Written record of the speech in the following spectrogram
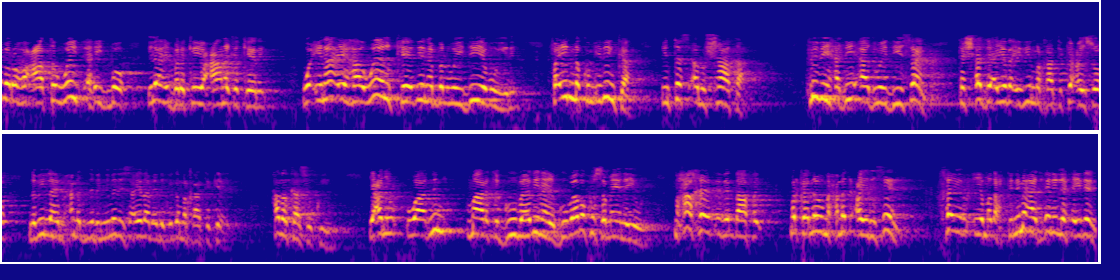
eberaho caato weyd ahayd boo ilaahay barakeeyo caano ka keenay. Wa inaa'ihaa weelkeediina bal weydiiya buu yidhi fa inakum idinka in tas'alu shaata. Ridii haddii aad weydiisaan tashhadi ayada idiin markhaati kacayso nabiyullaahi maxamed nebinimadiisa ayadaaba idinkaga markhaati kici hadalkaasuu ku yidhi. Yacni waa nin maaragtay guubaadinayo guubaabo ku samaynayo. Maxaa khayr idin dhaafay? Markaa nebi maxamed khayr iyo madaxtinimo aad heli lahaydeen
